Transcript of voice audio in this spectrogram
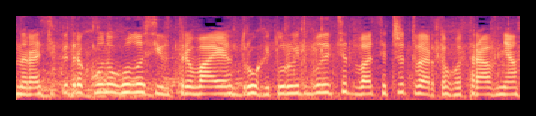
Наразі підрахунок голосів триває. Другий тур відбудеться 24 травня.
